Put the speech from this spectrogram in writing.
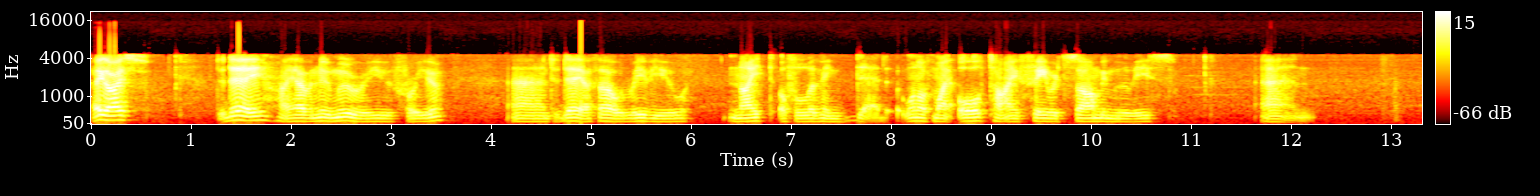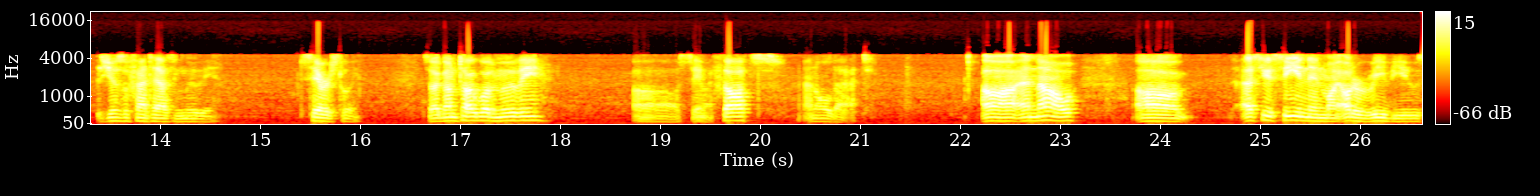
Hey guys, today I have a new movie review for you, and today I thought I would review Night of the Living Dead, one of my all-time favorite zombie movies, and it's just a fantastic movie, seriously. So I'm gonna talk about the movie, uh, say my thoughts, and all that. Uh, and now, uh, as you've seen in my other reviews,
